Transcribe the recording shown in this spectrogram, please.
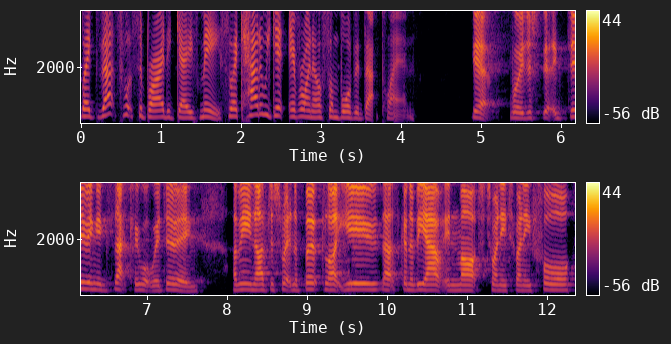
Like that's what sobriety gave me. So like, how do we get everyone else on board with that plan? Yeah, we're just uh, doing exactly what we're doing. I mean, I've just written a book like you that's going to be out in March 2024.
